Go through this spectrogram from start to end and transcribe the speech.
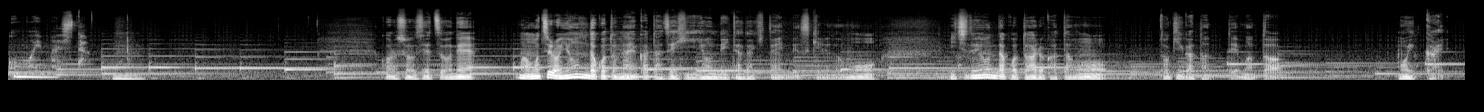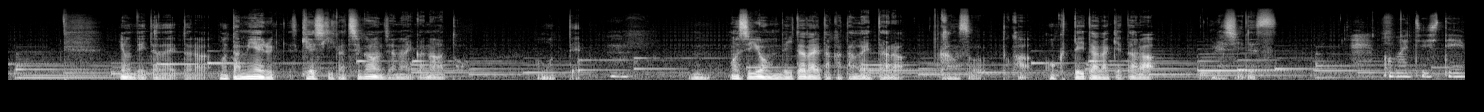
思いました、うん、この小説をねまあもちろん読んだことない方是非読んでいただきたいんですけれども一度読んだことある方も時が経ってまたもう一回読んでいただいたらまた見える景色が違うんじゃないかなと思って、うん、うん、もし読んでいただいた方がいたら感想とか送っていただけたら嬉しいです。お待ちしてい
